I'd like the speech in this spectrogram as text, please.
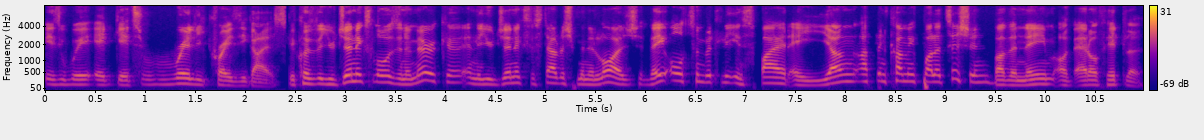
is where it gets really crazy, guys, because the eugenics laws in America and the eugenics establishment at large, they ultimately inspired a young up and coming politician by the name of Adolf Hitler.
